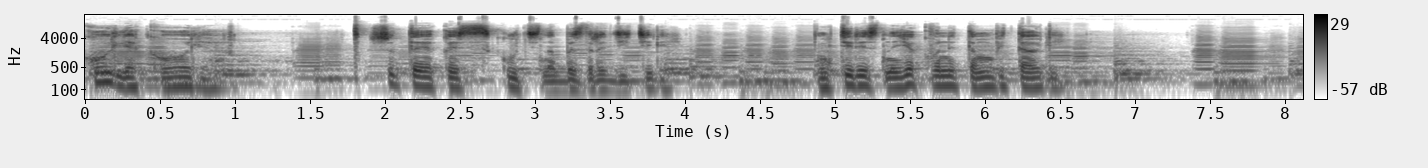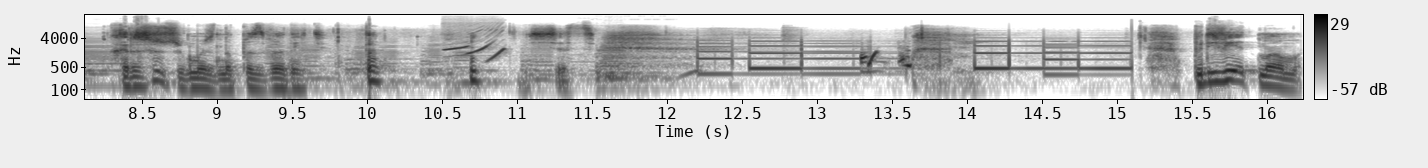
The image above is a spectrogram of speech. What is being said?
Коля, Коля, що то якось скучно без родителей. Інтересно, як вони там в Італії? Хорошо, що можна позвонити. Щас. Привіт, мама.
